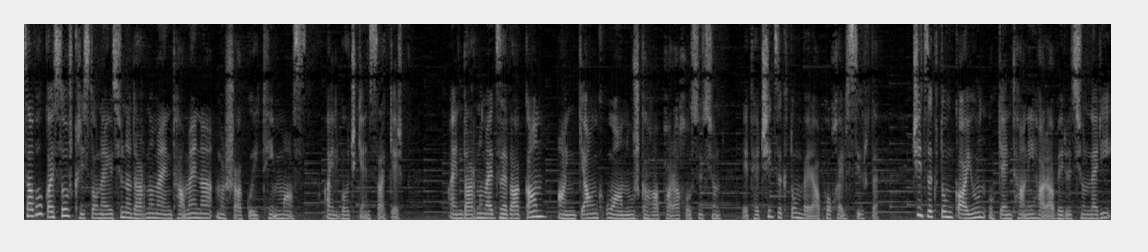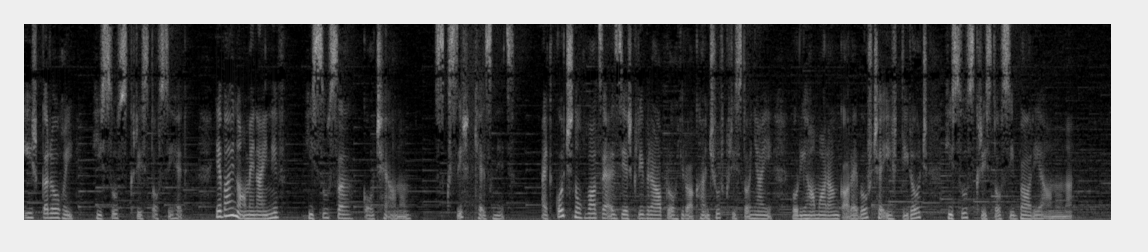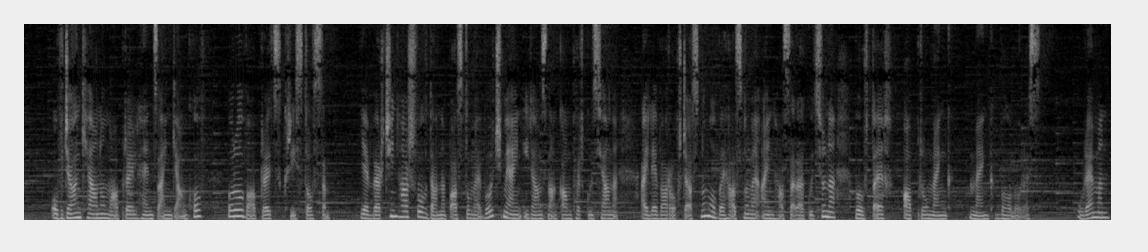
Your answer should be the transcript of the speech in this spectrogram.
Ցավոք այսօր քրիստոնեությունը դառնում է ընդհանրապես մշակույթի մաս, այլ ոչ կենսակերպ այն դառնում է ձևական, անկյանք ու անուշ գաղափարախոսություն, եթե չի ձգտում վերափոխել սիրտը, չի ձգտում կայուն ու կենթանի հարաբերությունների իր կրողի Հիսուս Քրիստոսի հետ։ Եվ այնուամենայնիվ Հիսուսը կոչ է անում. սկսիր քեզնից։ Այդ կոչն ուղված է այս երկրի վրա ապրող յուրաքանչյուր քրիստոնյայի, որի համար անկարևոր չէ իր Տիրոջ Հիսուս Քրիստոսի բարի անունը։ Ով ջանք է անում ապրել հենց այն կյանքով, որով ապրեց Քրիստոսը։ Եվ վերջին հաշվով դա նպաստում է ոչ միայն իր անձնական փրկությանը, այլև առողջացնում ու վեհացնում է այն հասարակությունը, որտեղ ապրում ենք մենք բոլորս։ Ուրեմն,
